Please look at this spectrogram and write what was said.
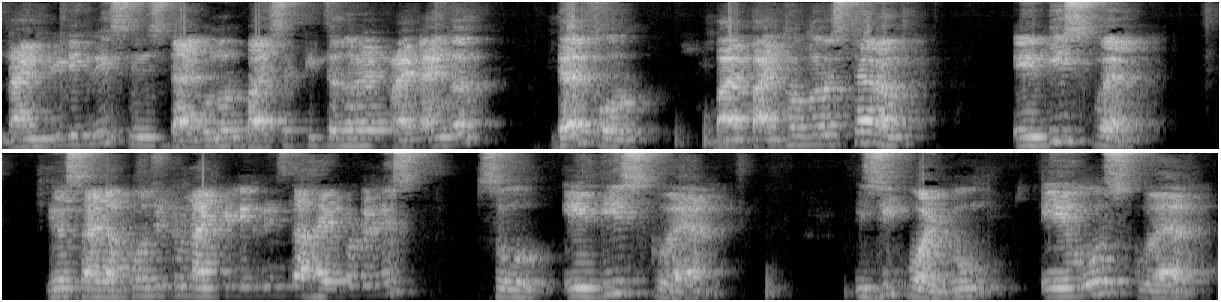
90 degrees since diagonal bisect each other at right angle. Therefore, by Pythagoras theorem, AB square, here side opposite to 90 degrees the hypotenuse. So, AB square is equal to AO square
